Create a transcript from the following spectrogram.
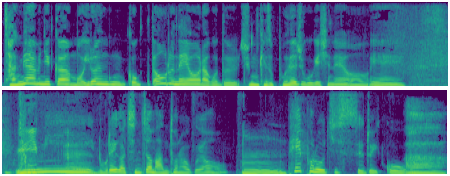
장미하니까 뭐 이런 곡 떠오르네요. 라고도 지금 계속 보내주고 계시네요. 예. 장미 예. 노래가 진짜 많더라고요. 음, 음. Paper Roses도 있고 아.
